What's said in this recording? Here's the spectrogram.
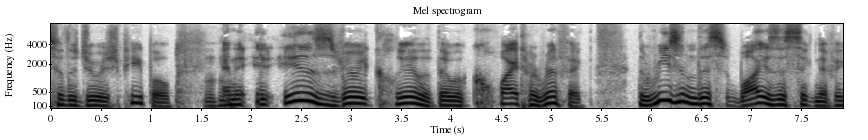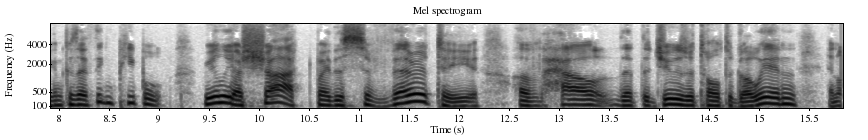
to the Jewish people. Mm-hmm. And it, it is very clear that they were quite horrific. The reason this, why is this significant? Because I think people really are shocked by the severity of how that the Jews are told to go in, and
